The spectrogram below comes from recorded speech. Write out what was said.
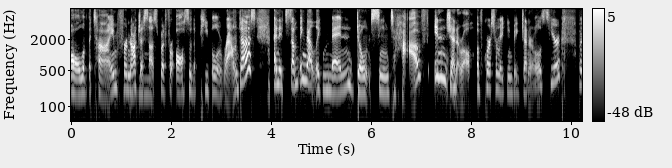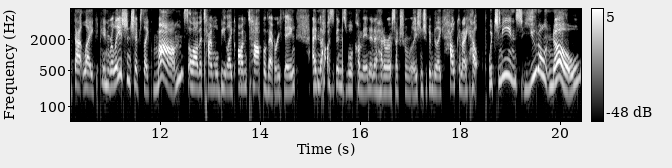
all of the time for not just Mhm. us but for also the people around us and it's something that like men don't seem to have in general. Of course we're making big generals here but that like in relationships like moms a lot of the time will be like on top of everything and the husbands will come in in a heterosexual relationship and be like how can i help? which means you don't know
